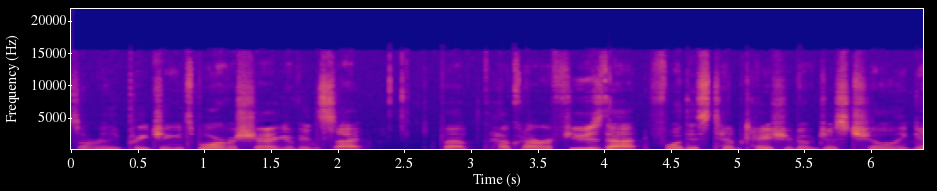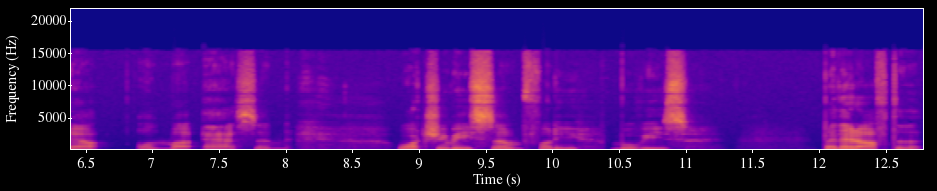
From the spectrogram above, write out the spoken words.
It's not really preaching, it's more of a sharing of insight. But how could I refuse that for this temptation of just chilling out on my ass and watching me some funny movies? But then after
